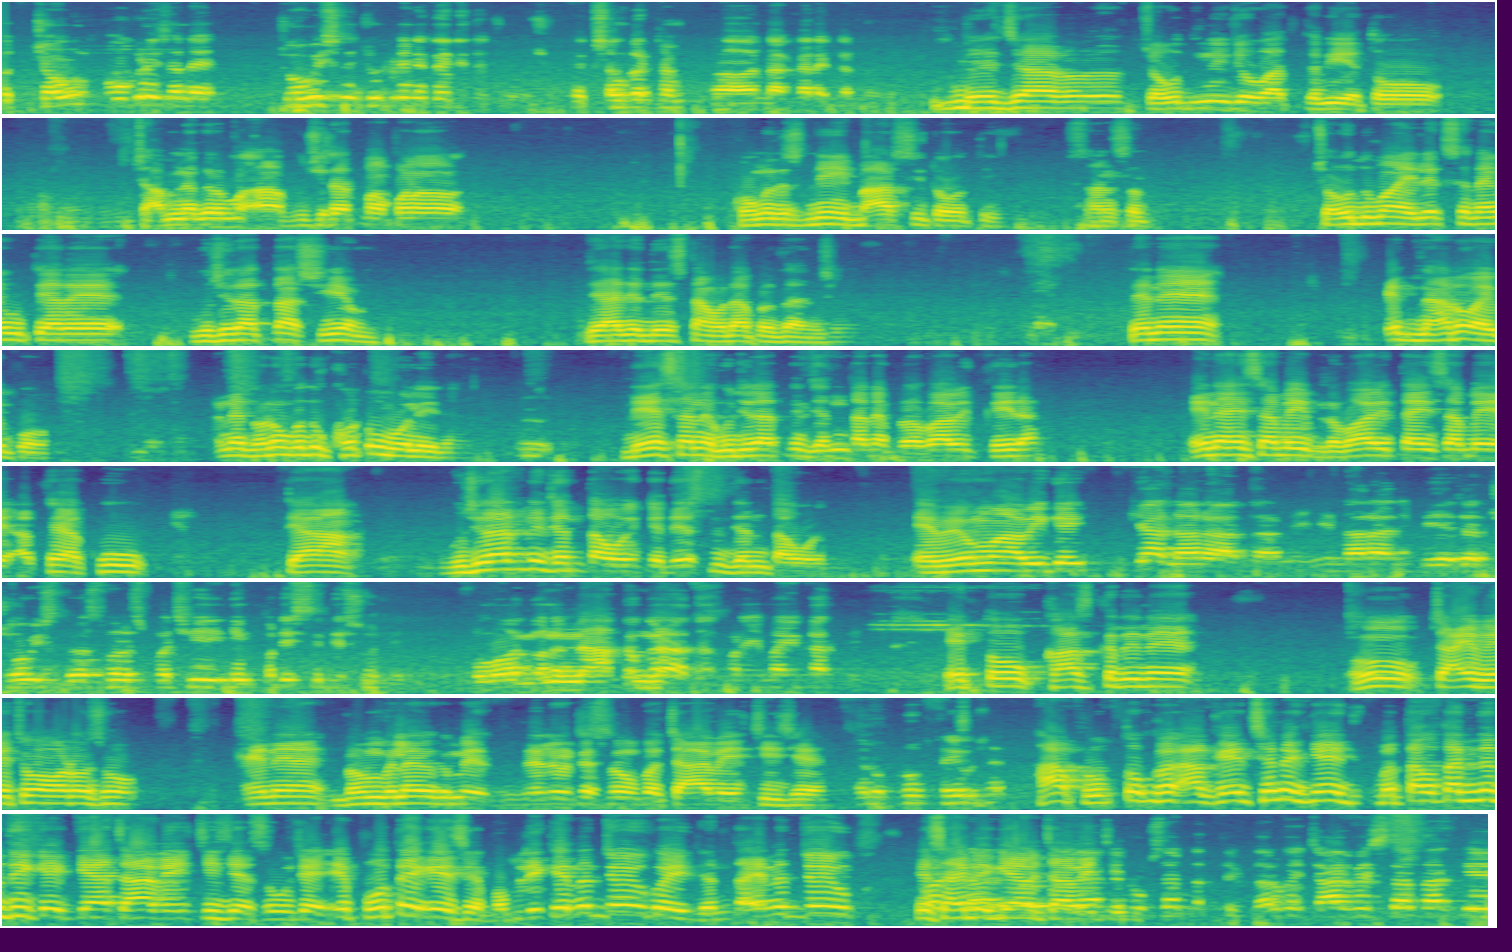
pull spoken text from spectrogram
ચૌદ ઓગણીસ અને ચોવીસની ચૂંટણીને કઈ રીતે જોવો છો? એક સંગઠન અ, ના કાર્યકર બે હજાર ચૌદની જો વાત કરીએ તો જામનગરમાં આ ગુજરાતમાં પણ કોંગ્રેસની બાર સીટો હતી સાંસદ. ચૌદમાં ઇલેક્શન આવ્યું ત્યારે ગુજરાતના સીએમ જે આજે દેશના વડાપ્રધાન છે તેને એક નારો આપ્યો અને ઘણું બધું ખોટું બોલીને દેશ અને ગુજરાતની જનતાને પ્રભાવિત કર્યા. એના હિસાબે પ્રભાવિતના હિસાબે આખે આખું ત્યાં ગુજરાતની જનતા હોય કે દેશની જનતા હોય એ વેવમાં આવી ગઈ. ક્યાં નારા હતા? અને એ નારા બે હજાર ચોવીસ દસ વર્ષ પછીની પરિસ્થિતિ શું છે. એક તો ખાસ કરીને હું ચાય વેચવા વાળો છું. એને ફેલાવ્યો કે રેલવે સ્ટેશન ઉપર ચા વેચી છે. એનું પ્રૂફ થયું છે? હા પ્રૂફ તો આ કહે છે ને ક્યાંય બતાવતા જ નથી કે ક્યાં ચા વેચી છે શું છે. એ પોતે કહે છે પબ્લિકે નથી જોયું કોઈ જનતાએ નથી જોયું કે સાહેબે ક્યાં ચા વેચી નુકસાન નથી ધારો કે ચા વેચતા હતા કે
